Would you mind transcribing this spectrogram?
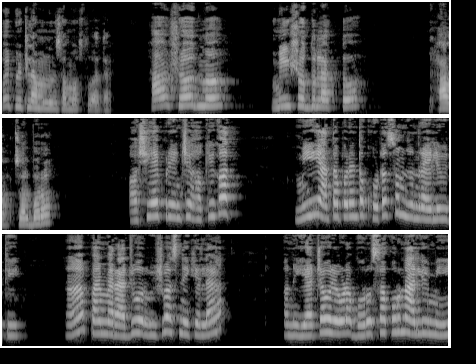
तो पिटला म्हणून समजतो आता. हा शोध मग. मी शोधू लागतो. हा चल बरं. अशी आहे प्रेमची हकीकत? मी आतापर्यंत खोटच समजून राहिली होती. हा पण मी राजूवर विश्वास नाही केला. आणि याच्यावर एवढा भरोसा करून आली मी.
